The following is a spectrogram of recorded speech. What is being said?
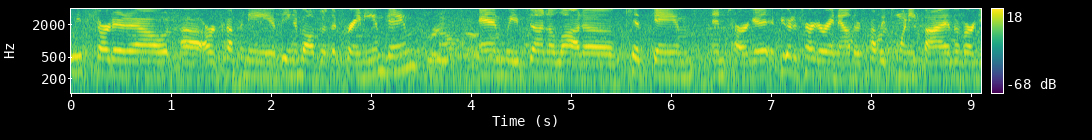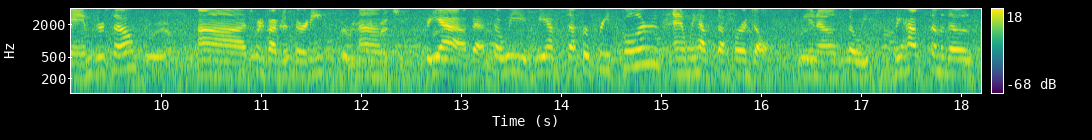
We started out uh, our company being involved with the Cranium games, and we've done a lot of kids games in Target. If you go to Target right now, there's probably 25 of our games or so, uh, 25 to 30. Everything you mentioned. But yeah, that, so we, we have stuff for preschoolers and we have stuff for adults. You know, so we, we have some of those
